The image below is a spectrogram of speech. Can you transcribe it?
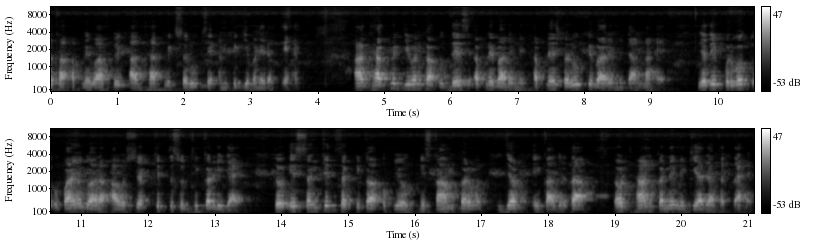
तथा अपने वास्तविक, आध्यात्मिक स्वरूप से अनभिज्ञ बने रहते हैं। आध्यात्मिक जीवन का उद्देश्य अपने बारे में, अपने स्वरूप के बारे में जानना है। यदि पूर्वोक्त उपायों द्वारा आवश्यक चित्त शुद्धि कर ली जाए तो इस संचित शक्ति का उपयोग निष्काम कर्म, जप, एकाग्रता और ध्यान करने में किया जा सकता है।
